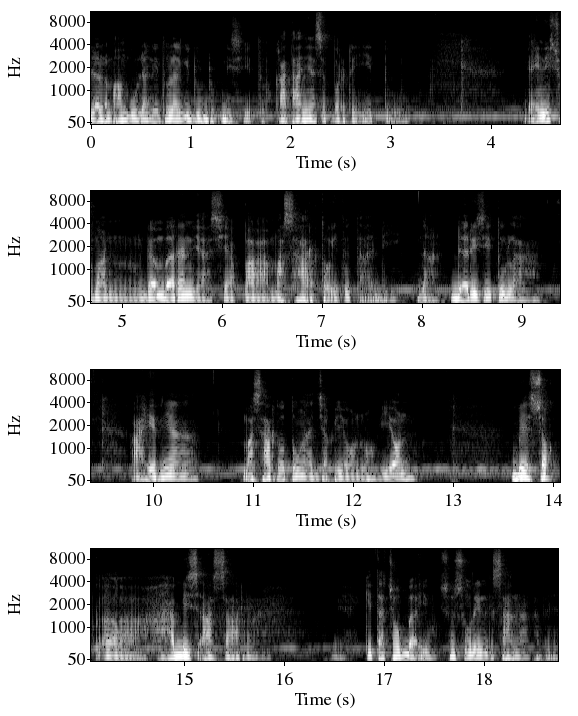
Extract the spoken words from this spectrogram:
dalam ambulan itu lagi duduk di situ. Katanya seperti itu. Ya ini cuman gambaran ya siapa Mas Harto itu tadi. Nah, dari situlah akhirnya Mas Harto tuh ngajak Yono, Yon, besok uh, habis asar kita coba yuk susurin ke sana katanya.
